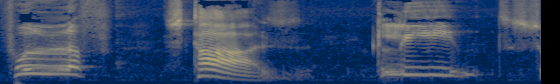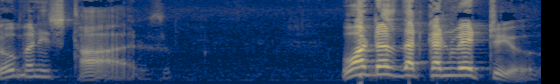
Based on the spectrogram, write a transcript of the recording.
full of stars, clean, so many stars. What does that convey to you?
